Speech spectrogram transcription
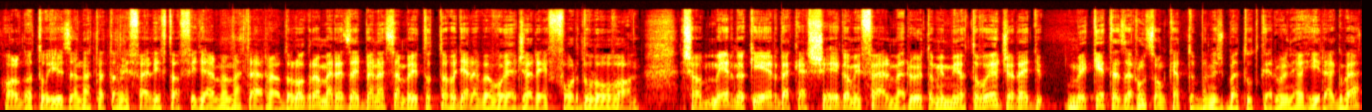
hallgatói üzenetet, ami felhívta a figyelmemet erre a dologra, mert ez egyben eszembe jutotta, hogy eleve Voyager évforduló van. És a mérnöki érdekesség, ami felmerült, ami miatt a Voyager egy még 2022-ben is be tud kerülni a hírekbe,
